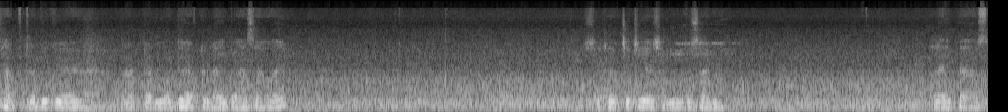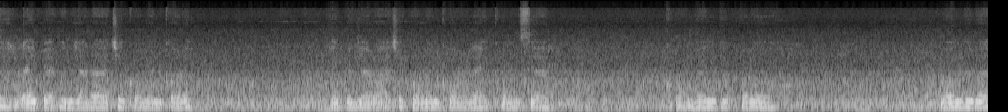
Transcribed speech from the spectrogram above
সাতটা দিকে আটটার মধ্যে একটা লাইভে আসা হয়। সেটা হচ্ছে টিয়া সামন্ত শাড়ি। লাইভে আসো লাইভে এখন যারা আছে কমেন্ট করো। লাইভে যারা আছে কমেন্ট করো লাইক কমেন্ট শেয়ার কমেন্ট করো। বন্ধুরা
